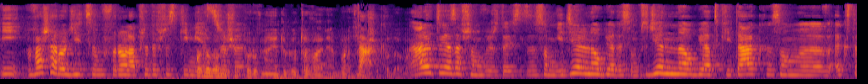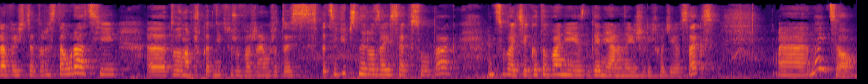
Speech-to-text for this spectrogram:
I wasza rodziców rola przede wszystkim Podoba jest, mi żeby... się porównanie do gotowania, bardzo mi się Tak, podoba. ale to ja zawsze mówię, że to, jest, to są niedzielne obiady, są codzienne obiadki, tak? Są e, ekstra wyjścia do restauracji. E, To na przykład niektórzy uważają, że to jest specyficzny rodzaj seksu, tak? Więc słuchajcie, gotowanie jest genialne, jeżeli chodzi o seks. E, No i co?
